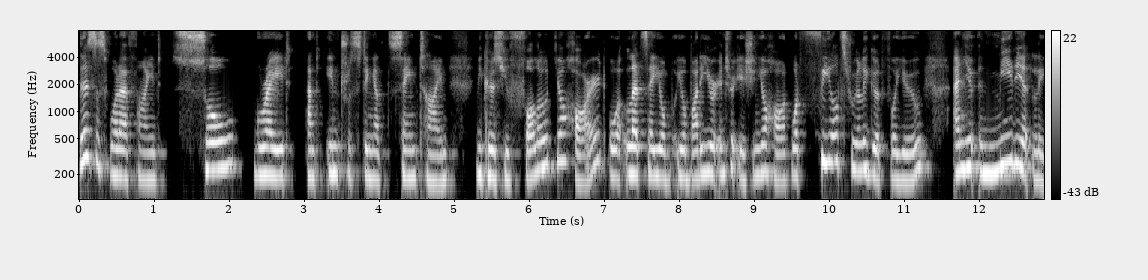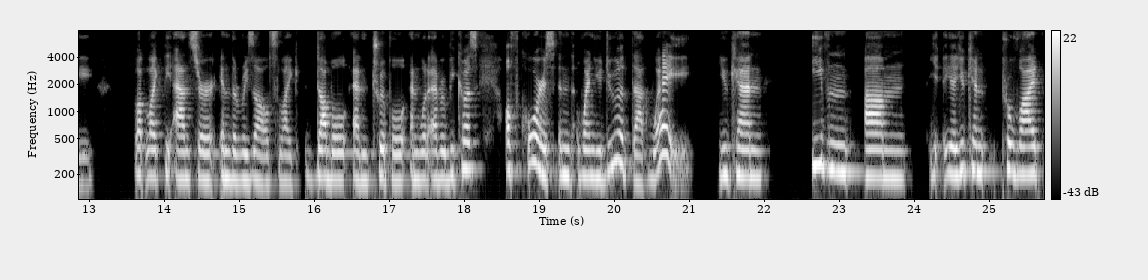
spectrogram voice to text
this is what i find so great and interesting at the same time. Because you followed your heart or let's say your your body your intuition your heart what feels really good for you and you immediately got like the answer in the results like double and triple and whatever. Because of course and when you do it that way you can even um you, you can provide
